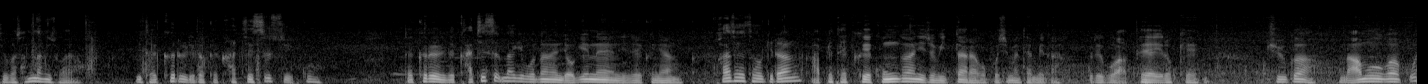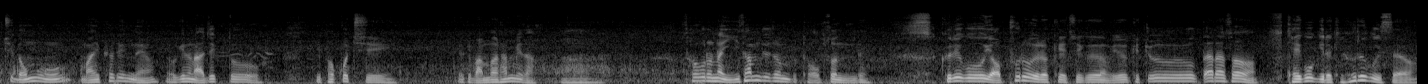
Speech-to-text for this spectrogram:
view가 상당히 좋아요. 이 데크를 이렇게 같이 쓸 수 있고 데크를 이제 같이 쓴다기보다는 여기는 이제 그냥 화쇄석이랑 앞에 데크에 공간이 좀 있다라고 보시면 됩니다. 그리고 앞에 이렇게 view가 나무가 꽃이 너무 많이 펴져 있네요. 여기는 아직도 이 벚꽃이 이렇게 만발합니다. 아, 서울은 한 2, 3주 전부터 없었는데 그리고 옆으로 이렇게 지금 이렇게 쭉 따라서 계곡이 이렇게 흐르고 있어요.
